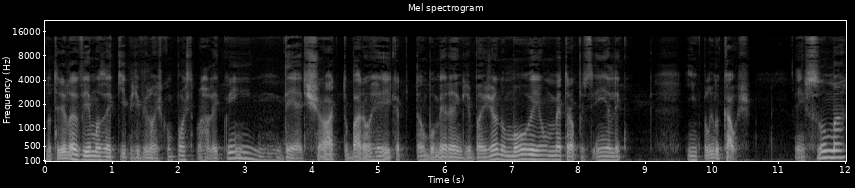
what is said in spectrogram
No trailer vimos a equipe de vilões composta por Harley Quinn, Deadshot, Tubarão Rei, Capitão Boomerang, Banjando Moe e um Metrópolis em elenco em pleno caos. Em suma,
